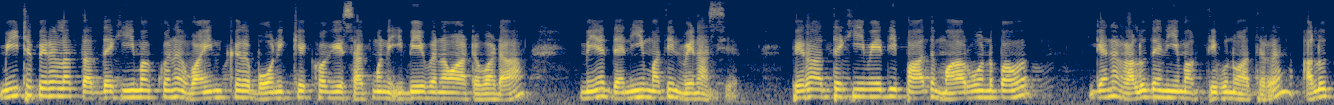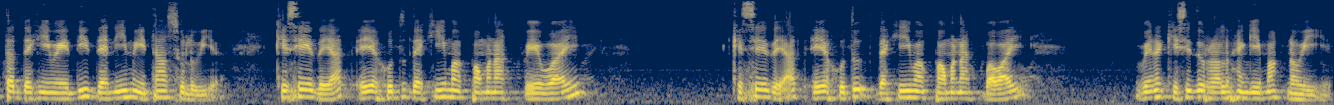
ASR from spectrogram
මීට පෙර ලත් අත්දැකීමක් වන වයින් කර බෝනික්ෙක් වගේ සක්මන ඉබේ වනවාට වඩා මෙය දැනීම අතින් වෙනස්ය. පෙර අත්දැකීමේදී පාද මාරුවන බව ගැන රළු දැනීමක් තිබුණු අතර අලුත් අත්දැකීමේදී දැනීම ඉතා සුළු විය. කෙසේද යත් එය හුදු දැකීමක් පමණක් වේවයි කෙසේද යත් එය හුදු දැකීමක් පමණක් බවයි වෙන කිසිදු රළු හැඟීමක් නොවිය.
